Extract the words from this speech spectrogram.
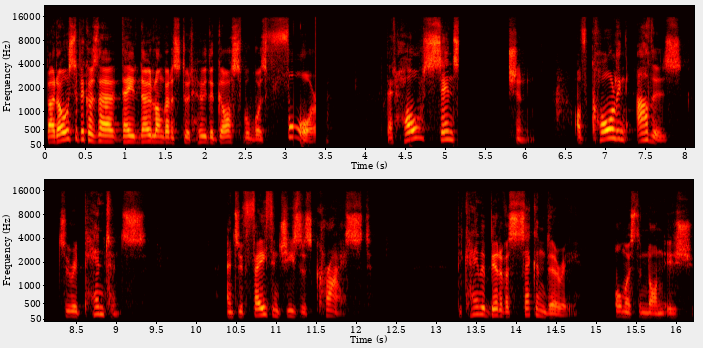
but also because they, they no longer understood who the gospel was for, that whole sense of calling others to repentance and to faith in Jesus Christ became a bit of a secondary, almost a non issue.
